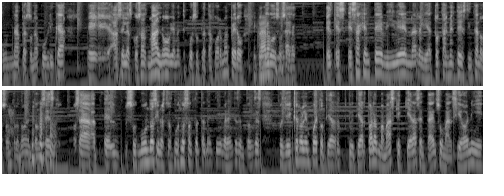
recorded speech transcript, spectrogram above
una persona pública eh, hace las cosas mal, ¿no? Obviamente por su plataforma, pero amigos, o sea, es, esa gente vive en una realidad totalmente distinta a nosotros, ¿no? Entonces, o sea, el, sus mundos y nuestros mundos son totalmente diferentes. Entonces, pues J.K. Rowling puede tuitear, tuitear, todas las mamás que quiera sentada en su mansión y,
